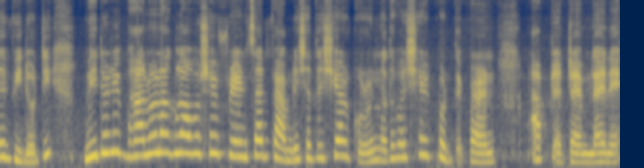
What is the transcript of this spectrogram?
আমাদের ভিডিওটি। ভিডিওটি ভালো লাগলে অবশ্যই ফ্রেন্ডস অ্যান্ড ফ্যামিলির সাথে শেয়ার করুন অথবা শেয়ার করতে পারেন আপনার টাইম লাইনে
